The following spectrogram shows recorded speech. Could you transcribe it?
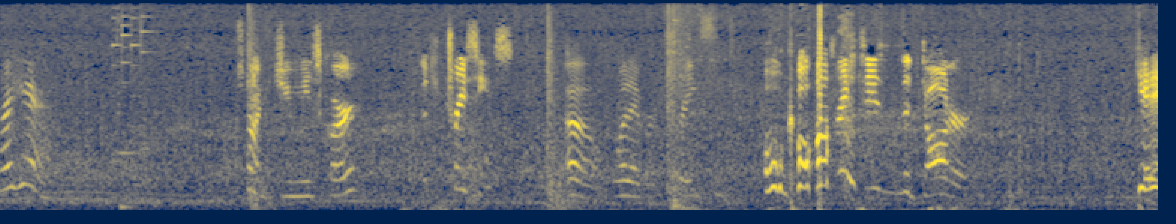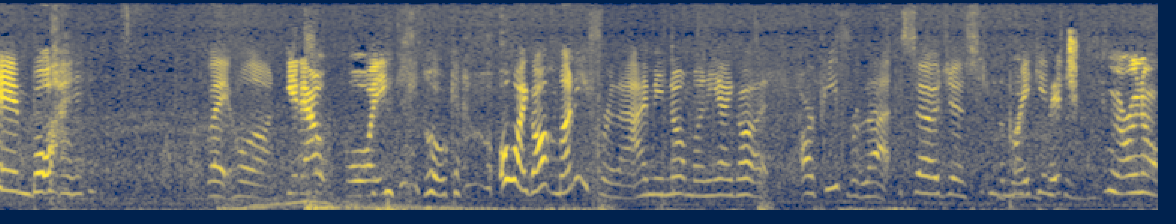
Right here. It's not Jimmy's car. It's Tracy's. Oh, whatever. Tracy. Oh God! Tracy's the daughter. Get in, boy. Wait, hold on. Get out, boy. Okay. Oh, I got money for that. I mean, not money. I got RP for that. So just break into. Bitch, come here right now. I'll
